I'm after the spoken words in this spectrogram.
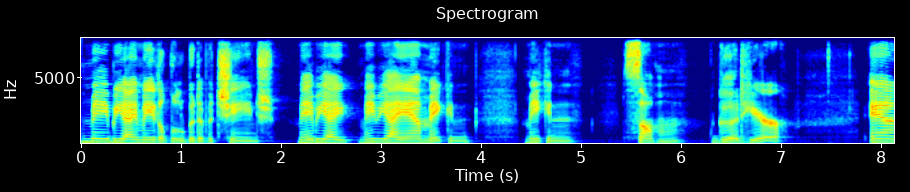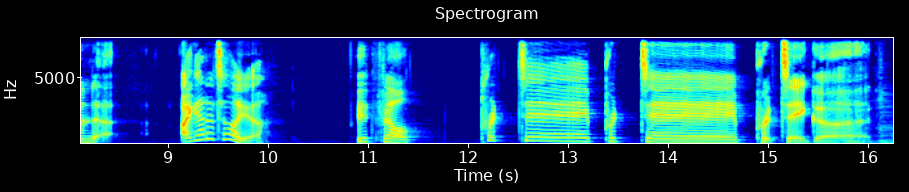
maybe I made a little bit of a change. Maybe I maybe I am making making something good here. And I got to tell you, it felt pretty pretty pretty good.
